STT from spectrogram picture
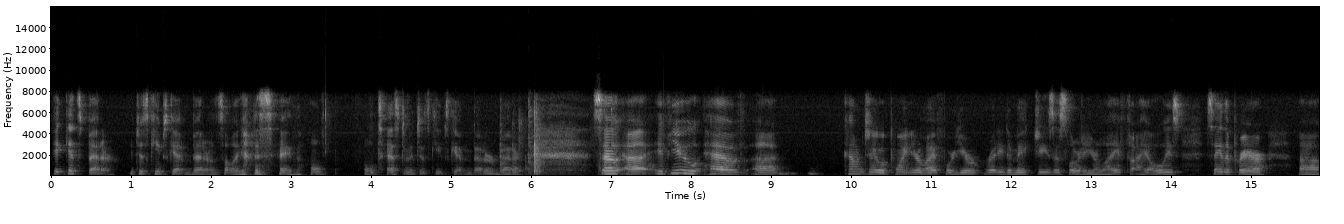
it gets better. It just keeps getting better. That's all I got to say. The whole Old Testament just keeps getting better and better. So uh, if you have uh, come to a point in your life where you're ready to make Jesus Lord of your life, I always say the prayer uh,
